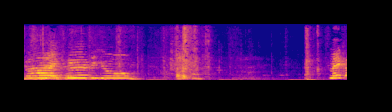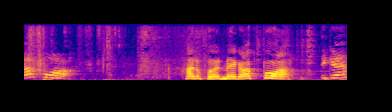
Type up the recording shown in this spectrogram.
Nej, løbehjul! Make-up bord. Har du fået et make-up-bord? Igen.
